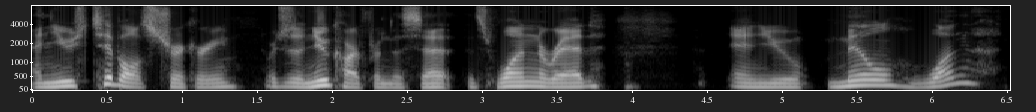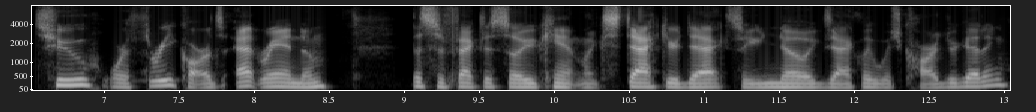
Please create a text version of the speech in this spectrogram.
and use Tibalt's Trickery, which is a new card from this set. It's one red, and you mill one, two, or three cards at random. This effect is so you can't like stack your deck, so you know exactly which card you're getting.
